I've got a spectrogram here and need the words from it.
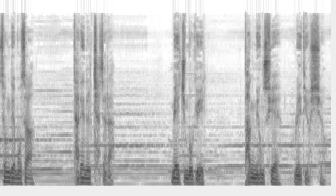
성대모사 달인을 찾아라. 매주 목요일 박명수의 라디오쇼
